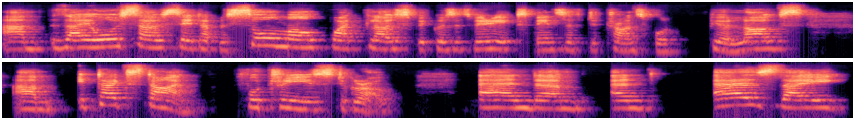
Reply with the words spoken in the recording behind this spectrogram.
Um, they also set up a sawmill quite close because it's very expensive to transport pure logs. Um, it takes time for trees to grow, and um, and as they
